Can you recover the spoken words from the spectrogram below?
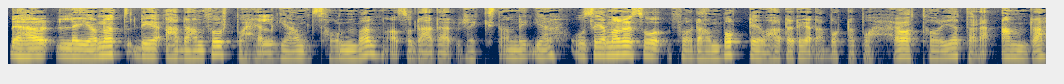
Det här lejonet det hade han först på Helgeandsholmen, alltså där där riksdagen ligger. Och senare så förde han bort det och hade det där borta på Hötorget där det andra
